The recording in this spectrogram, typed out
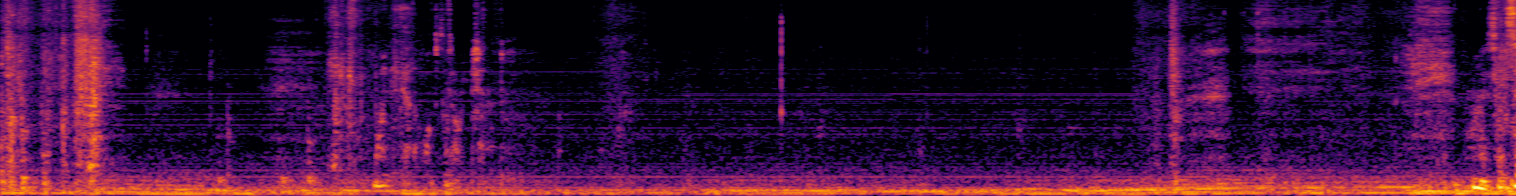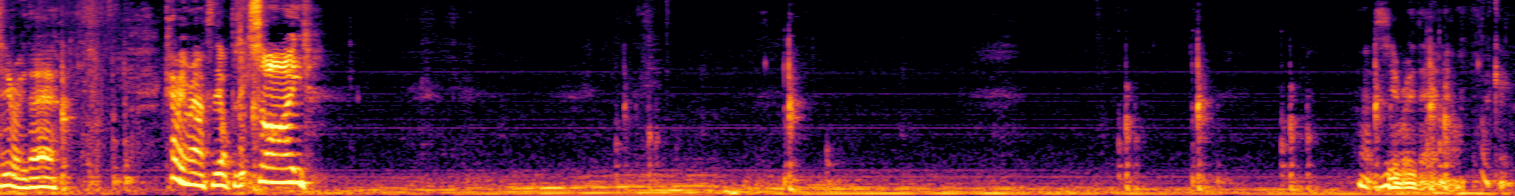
Right, so zero there. Coming around to the opposite side. That's zero there now. Okay.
